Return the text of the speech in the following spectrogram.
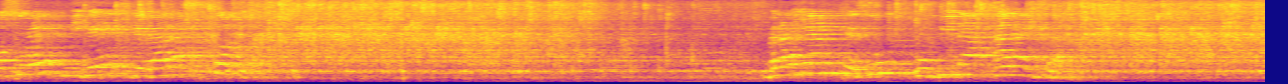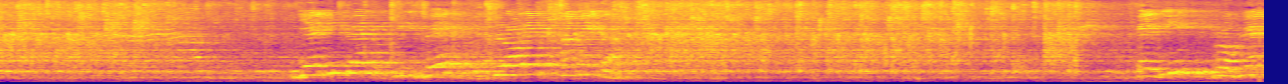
Josué Miguel Guevara Soto. Brian Jesús Urbina Araiza. Jennifer Lisbeth Flores Amega. Edith Romero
